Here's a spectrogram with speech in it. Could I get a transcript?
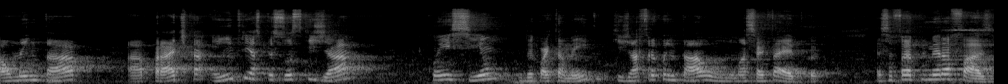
aumentar a prática entre as pessoas que já conheciam o departamento, que já frequentavam numa certa época. Essa foi a primeira fase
